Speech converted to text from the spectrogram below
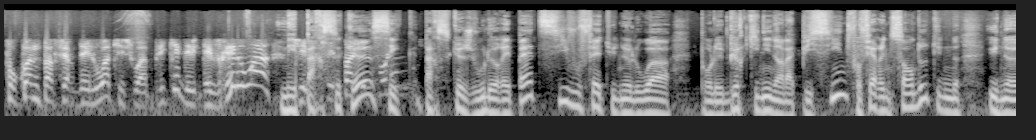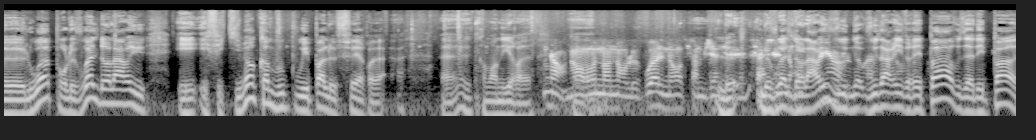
pourquoi ne pas faire des lois qui soient appliquées, des, des vraies lois Mais parce que c'est parce que je vous le répète, si vous faites une loi pour le burkini dans la piscine, il faut faire une, sans doute une, une loi pour le voile dans la rue. Et effectivement, comme vous pouvez pas le faire, euh, euh, comment dire, euh, Non, non, non, non, le voile, non, ça me gêne. le, le voile dans la rue, rien, vous, ne- n'arriverez pas, vous n'allez pas.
